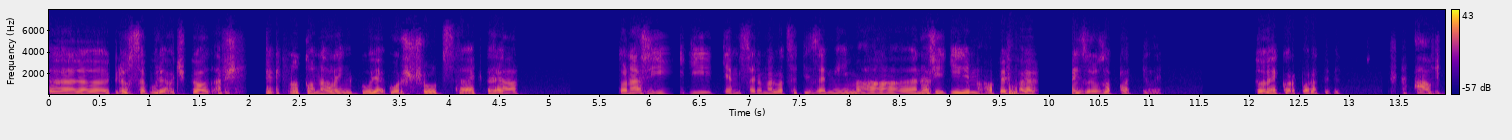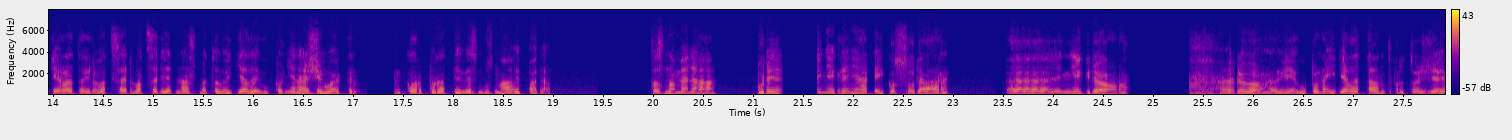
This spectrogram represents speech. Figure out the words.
eh, kdo se bude očkovat a všechno to nalinkuje Uršulce, která to nařídí těm 27 zemím a nařídí jim, aby Pfizeru zaplatili. To je korporativismus. A v těch letech 2021 jsme to viděli úplně naživo, jak ten korporativismus má vypadat. To znamená, bude někde nějaký kosudár, eh, někdo kdo je úplný diletant, protože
